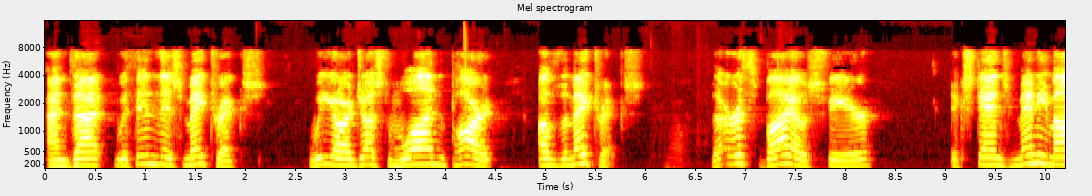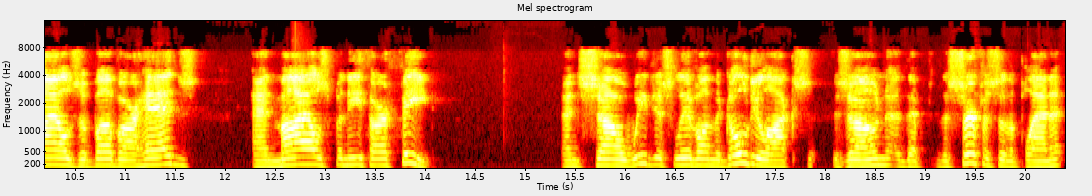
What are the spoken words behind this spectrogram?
and that within this matrix, we are just one part of the matrix. The Earth's biosphere extends many miles above our heads and miles beneath our feet. And so we just live on the Goldilocks zone, the, the surface of the planet.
